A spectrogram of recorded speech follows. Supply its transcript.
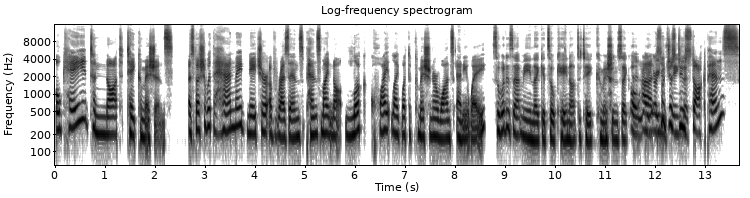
okay to not take commissions. Especially with the handmade nature of resins, pens might not look quite like what the commissioner wants anyway. So, what does that mean? Like, it's okay not to take commissions? Like, oh, uh, so just do that... stock pens.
